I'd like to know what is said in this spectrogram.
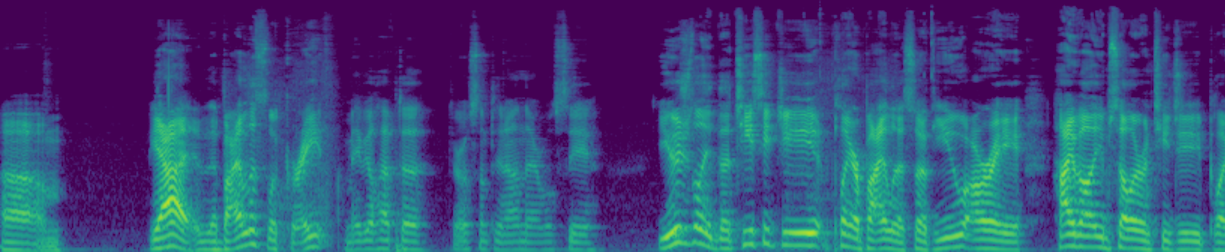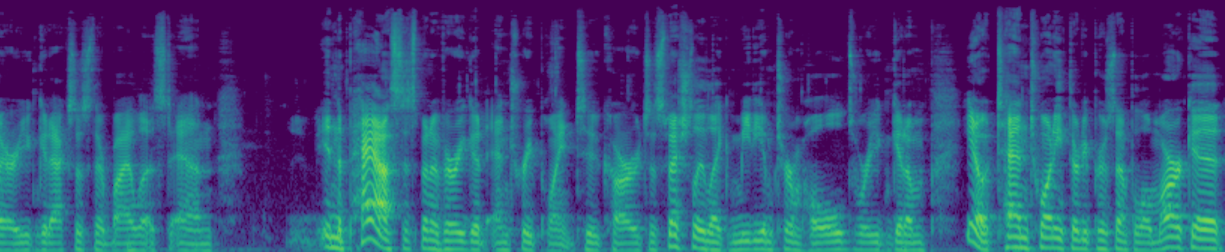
Um, yeah, the buy lists look great. Maybe I'll have to throw something on there. We'll see. Usually, the TCG player buy list. So if you are a high volume seller and TCG player, you can get access to their buy list. And in the past, it's been a very good entry point to cards, especially like medium term holds where you can get them, you know, 10, 20, 30% below market.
